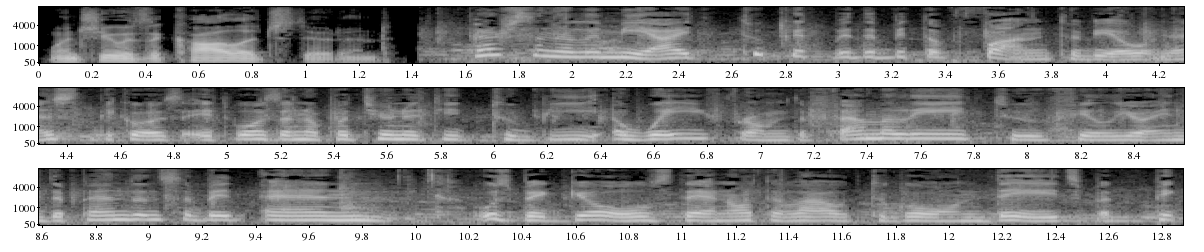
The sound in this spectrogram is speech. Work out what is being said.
when she was a college student. Personally, me, I took it with a bit of fun, to be honest, because it was an opportunity to be away from the family, to feel your independence a bit. And Uzbek girls, they're not allowed to go on dates, but pick,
